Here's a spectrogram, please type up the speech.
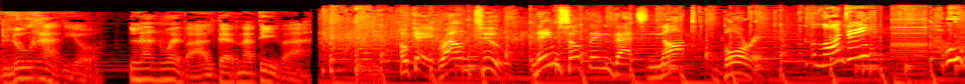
Blue Radio, la nueva alternativa. Okay, round two. Name something that's not boring. A laundry? Club.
